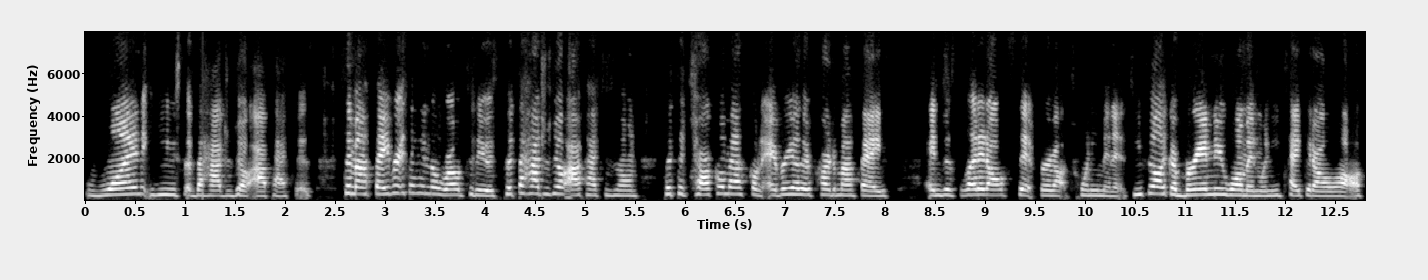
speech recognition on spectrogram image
one use of the hydrogel eye patches. So my favorite thing in the world to do is put the hydrogel eye patches on, put the charcoal mask on every other part of my face, and just let it all sit for about 20 minutes. You feel like a brand new woman when you take it all off.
